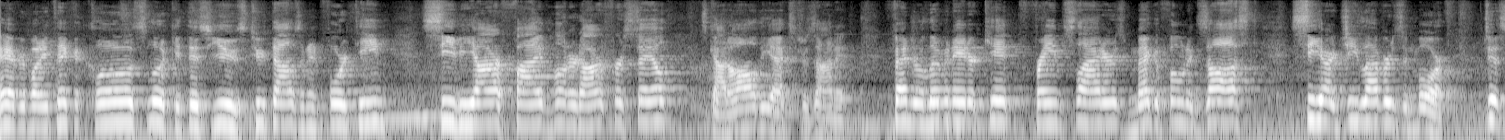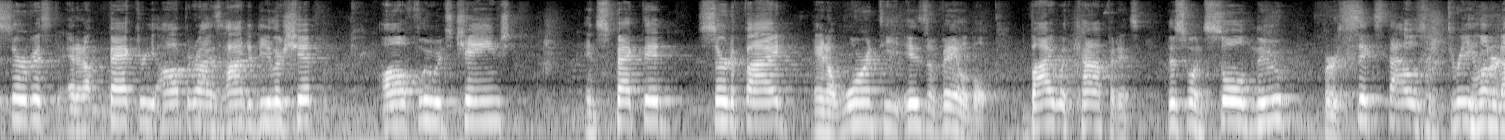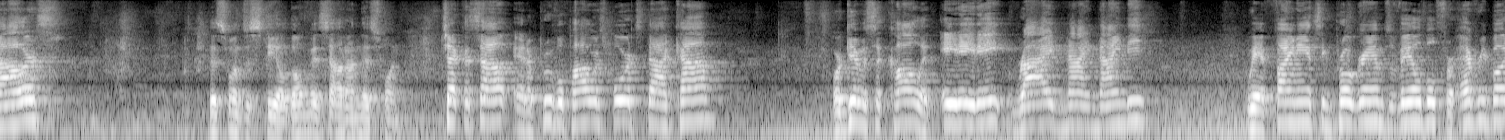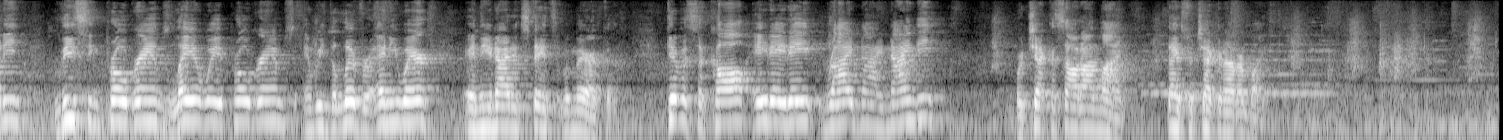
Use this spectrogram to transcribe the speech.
Hey everybody, take a close look at this used 2014 CBR 500R for sale. It's got all the extras on it. Fender eliminator kit, frame sliders, megaphone exhaust, CRG levers and more. Just serviced at a factory authorized Honda dealership. All fluids changed, inspected, certified, and a warranty is available. Buy with confidence. This one's sold new for $6,300. This one's a steal. Don't miss out on this one. Check us out at approvalpowersports.com or give us a call at 888-RIDE-990. We have financing programs available for everybody, leasing programs, layaway programs, and we deliver anywhere in the United States of America. Give us a call, 888-RIDE-990, or check us out online. Thanks for checking out our bike.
